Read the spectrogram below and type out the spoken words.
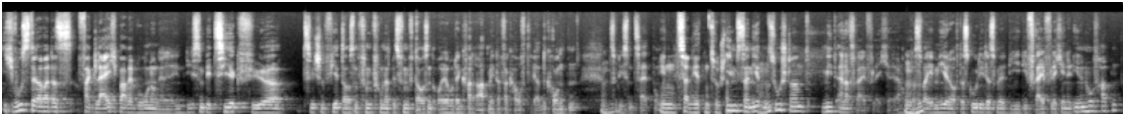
ich wusste aber, dass vergleichbare Wohnungen in diesem Bezirk für zwischen 4.500 bis 5.000 Euro den Quadratmeter verkauft werden konnten mhm. zu diesem Zeitpunkt. In sanierten Zustand. Im sanierten mhm. Zustand mit einer Freifläche. Ja. Und mhm. das war eben hier auch das Goodie, dass wir die, die Freifläche in den Innenhof hatten.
